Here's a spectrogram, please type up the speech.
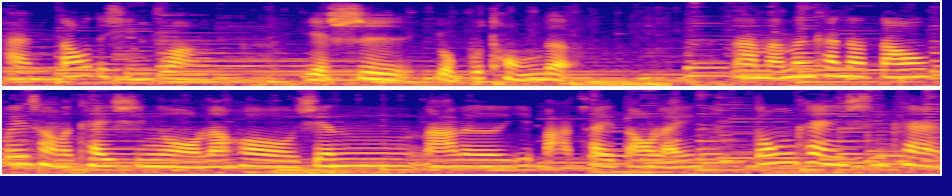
和刀的形状也是有不同的。那满满看到刀，非常的开心哦，然后先拿了一把菜刀来东看西看。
